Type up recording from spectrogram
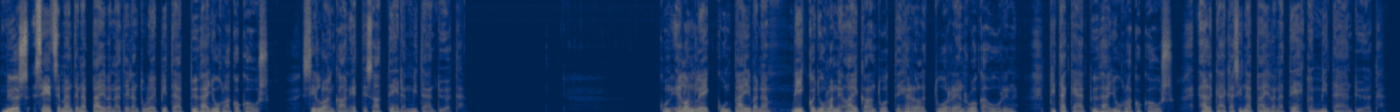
Myös seitsemäntenä päivänä teidän tulee pitää pyhä juhlakokous. Silloinkaan ette saa tehdä mitään työtä. Kun elonleikkuun päivänä Viikkojuhlanne aikaan tuotte Herralle tuoreen ruokauhrin. Pitäkää pyhä juhlakokous, älkääkä sinä päivänä tehkö mitään työtä.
